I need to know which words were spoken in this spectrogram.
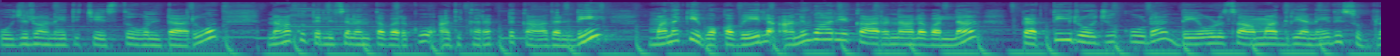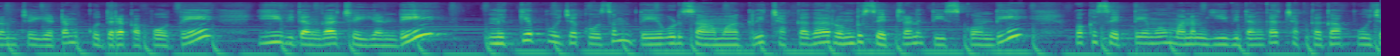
పూజలు అనేది చేస్తూ ఉంటారు. నాకు తెలిసినంత వరకు అది కరెక్ట్ కాదండి. మనకి ఒకవేళ అనివార్య కారణాల వల్ల ప్రతిరోజు కూడా దేవుడు సామాగ్రి అనేది శుభ్రం చేయటం లేకపోతే ఈ విధంగా చెయ్యండి. నిత్య పూజ కోసం దేవుడు సామాగ్రి చక్కగా రెండు సెట్లను తీసుకోండి. ఒక సెట్ ఏమో మనం ఈ విధంగా చక్కగా పూజ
